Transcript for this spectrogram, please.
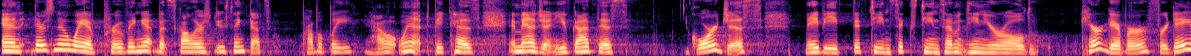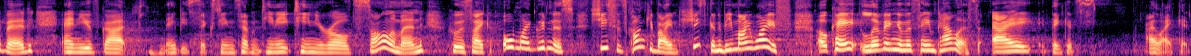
And there's no way of proving it, but scholars do think that's probably how it went. Because imagine, you've got this gorgeous, maybe 15, 16, 17 year old caregiver for David, and you've got maybe 16, 17, 18 year old Solomon who is like, oh my goodness, she's his concubine. She's going to be my wife. Okay, living in the same palace. I think it's, I like it.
